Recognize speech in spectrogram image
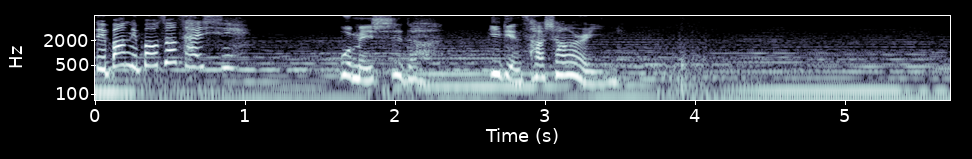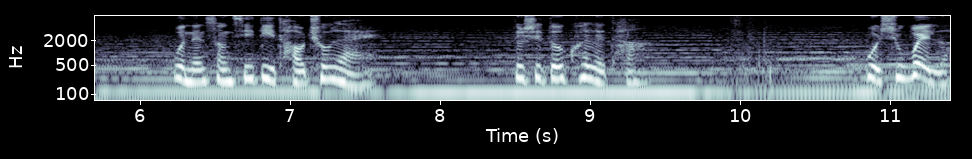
得帮你包扎才行。我没事的，一点擦伤而已。我能从基地逃出来，都是多亏了他。我是为了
